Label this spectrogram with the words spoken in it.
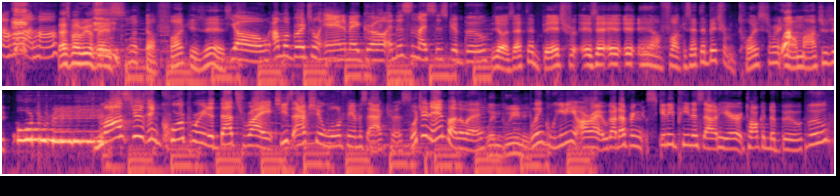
Kind of hot, huh? That's my real face. What the fuck is this? Yo, I'm a virtual anime girl, and this is my sister Boo. Yo, is that the bitch? From, is that? It, it, oh fuck! Is that the bitch from Toy Story? No, Monsters Incorporated. Monsters Incorporated, that's right. She's actually a world famous actress. What's your name, by the way? Linguini. Linguini? Alright, we got effing skinny penis out here talking to Boo. Boo,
